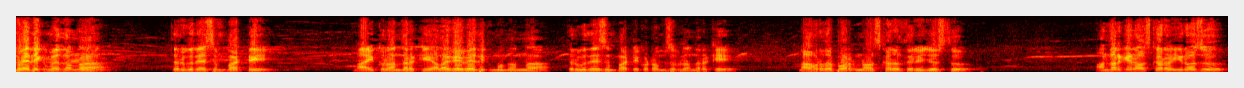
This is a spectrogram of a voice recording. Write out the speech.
వేదిక మీద ఉన్న తెలుగుదేశం పార్టీ నాయకులందరికీ అలాగే వేదిక ముందు ఉన్న తెలుగుదేశం పార్టీ కుటుంబ సభ్యులందరికీ నా హృదయపూర్వక నమస్కారాలు తెలియజేస్తూ అందరికీ నమస్కారం. ఈరోజు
